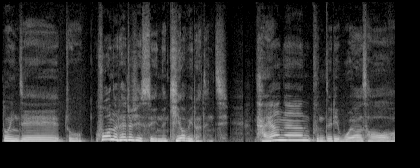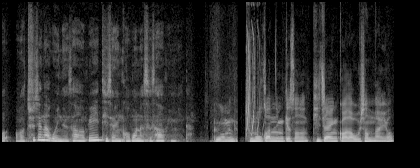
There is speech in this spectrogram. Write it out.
또 이제 또 후원을 해주실 수 있는 기업이라든지 다양한 분들이 모여서 어, 추진하고 있는 사업이 디자인 거버넌스 사업입니다. 그러면 주무관님께서는 디자인과 나오셨나요?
